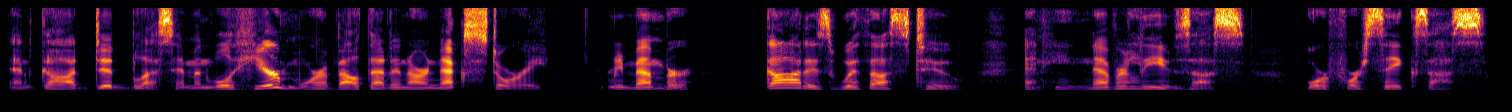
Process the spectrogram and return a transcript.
And God did bless him, and we'll hear more about that in our next story. Remember, God is with us too and He never leaves us or forsakes us.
